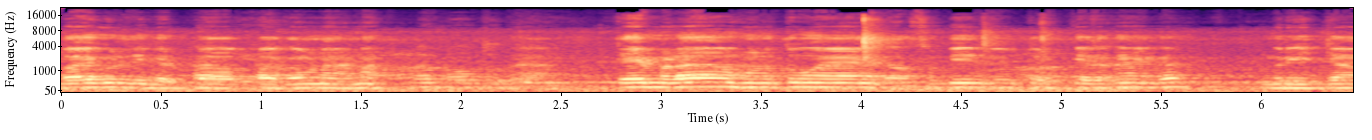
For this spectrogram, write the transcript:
ਵਾਹਿਗੁਰੂ ਦੀ ਕਿਰਪਾ। ਆਪਾਂ ਕਹਣਾ ਹੈ ਨਾ ਹੋ ਤੇ ਮੜਾ ਹੁਣ ਤੂੰ ਐ ਦੱਸ ਵੀ ਤੂੰ ਤੁਰ ਕੇ ਦਿਖਾਏਗਾ ਮਰੀਜ਼ਾਂ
